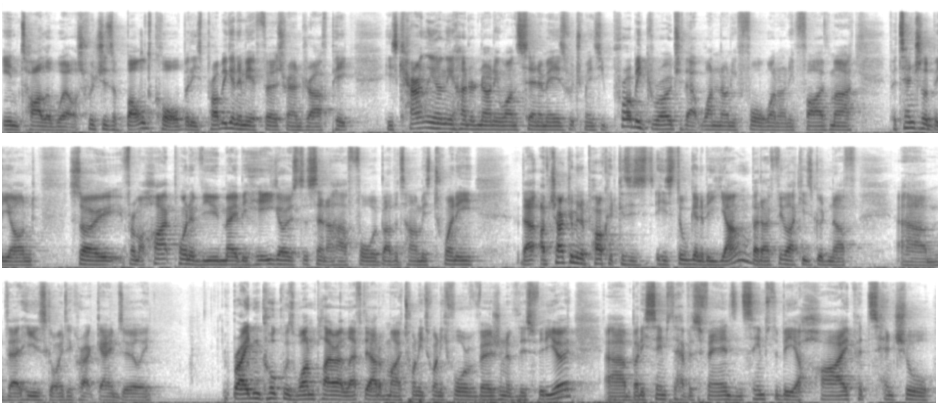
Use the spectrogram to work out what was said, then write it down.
in Tyler Welsh, which is a bold call, but he's probably going to be a first round draft pick. He's currently only 191 centimeters, which means he probably grow to that 194, 195 mark, potentially beyond. So from a height point of view, maybe he goes to centre half forward by the time he's 20. That I've chucked him in a pocket because he's he's still going to be young, but I feel like he's good enough um, that he's going to crack games early. Brayden Cook was one player I left out of my 2024 version of this video, uh, but he seems to have his fans and seems to be a high potential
